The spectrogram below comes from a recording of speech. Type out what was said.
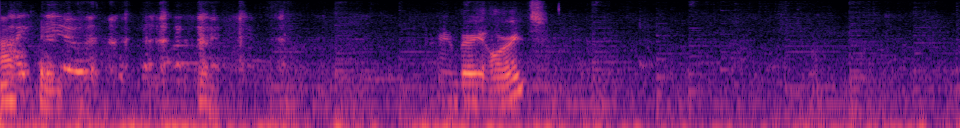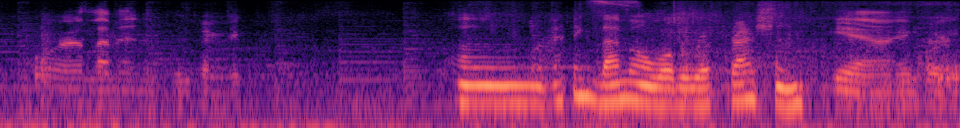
Half cake. Cranberry orange. Lemon and blueberry. Um, I think lemon will be refreshing. Yeah, I agree.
